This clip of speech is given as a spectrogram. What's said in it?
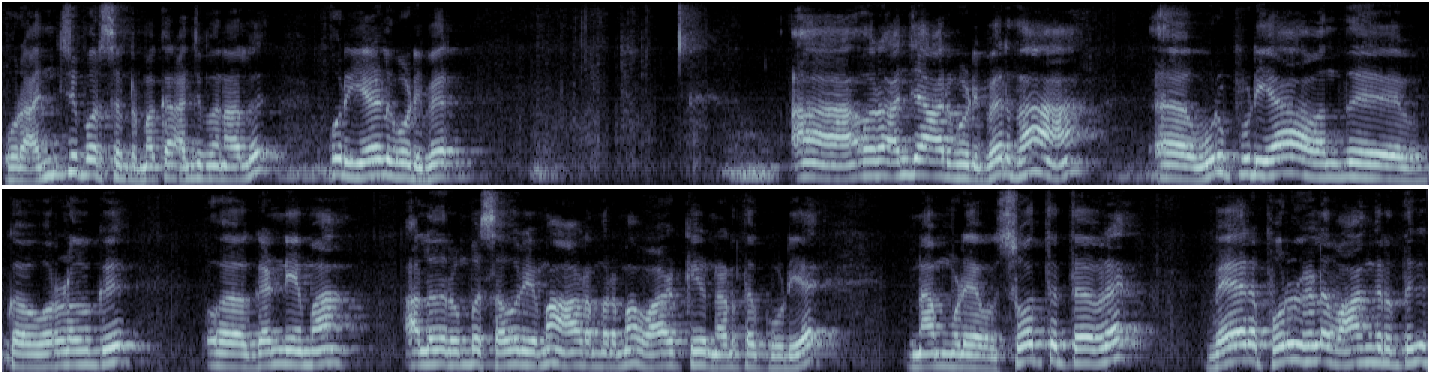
ஒரு அஞ்சு பர்சன்ட் மக்கள் அஞ்சு பதினாலு ஒரு ஏழு கோடி பேர். ஒரு அஞ்சு ஆறு கோடி பேர் தான் உருப்படியாக வந்து க- ஓரளவுக்கு கண்ணியமாக அல்லது ரொம்ப சௌரியமாக ஆடம்பரமாக வாழ்க்கையை நடத்தக்கூடிய நம்முடைய சோத்தை தவிர வேறு பொருள்களை வாங்குறதுக்கு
